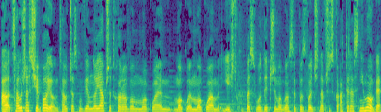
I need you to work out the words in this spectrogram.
a cały czas się boją, cały czas mówią, no ja przed chorobą mogłem, mogłem, mogłam jeść kupę słodyczy, mogłam sobie pozwolić na wszystko, a teraz nie mogę.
